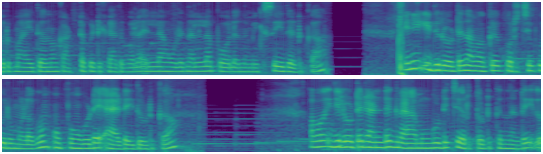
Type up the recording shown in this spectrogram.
ഒരു മൈദ ഒന്നും കട്ട പിടിക്കാത്ത പോലെ എല്ലാം കൂടി നല്ല പോലെ ഒന്ന് മിക്സ് ചെയ്തെടുക്കുക ഇനി ഇതിലോട്ട് നമുക്ക് കുറച്ച് കുരുമുളകും ഉപ്പും കൂടി ആഡ് ചെയ്ത് കൊടുക്കുക അപ്പോൾ ഇതിലോട്ട് രണ്ട് ഗ്രാമും കൂടി ചേർത്ത് കൊടുക്കുന്നുണ്ട്. ഇത്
